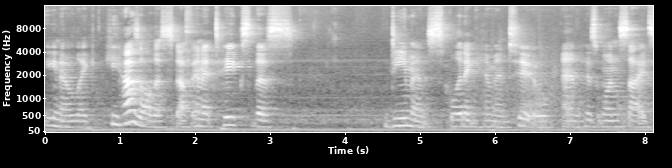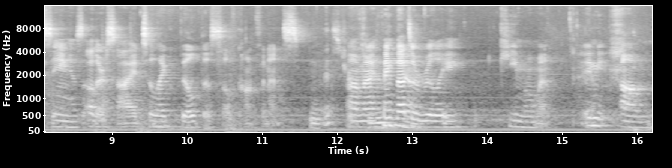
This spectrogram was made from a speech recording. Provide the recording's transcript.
You know, like he has all this stuff, and it takes this demon splitting him in two, and his one side seeing his other side to like build this self confidence. It's true. Um, and I think that's a really key moment. In, um,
